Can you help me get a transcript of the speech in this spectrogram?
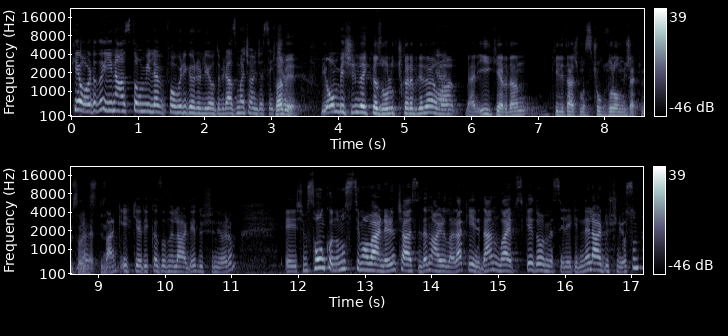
Ki orada da yine Aston Villa favori görülüyordu biraz maç öncesi için. Tabii. Bir 15-20 dakika zorluk çıkarabilirler ama yani ilk yarıdan kilit açması çok zor olmayacak gibi sanki Evet, City'nin. sanki ilk yarıyı kazanırlar diye düşünüyorum. Ee, şimdi son konumuz Timo Werner'in Chelsea'den ayrılarak yeniden Leipzig'e dönmesiyle ilgili neler düşünüyorsun?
